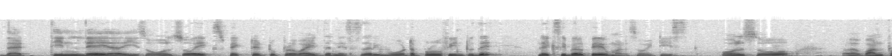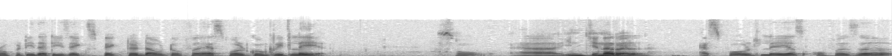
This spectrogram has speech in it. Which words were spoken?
that thin layer is also expected to provide the necessary waterproofing to the flexible pavement. So it is also uh, one property that is expected out of a asphalt concrete layer. So uh, in general asphalt layers offers a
